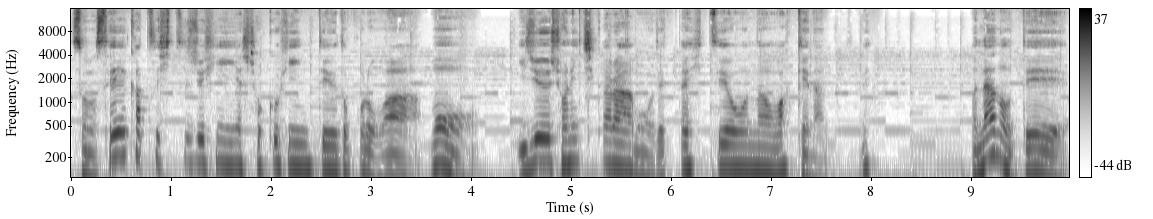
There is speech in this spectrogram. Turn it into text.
その生活必需品や食品っていうところは、もう、移住初日からもう絶対必要なわけなんですね。まあなので、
